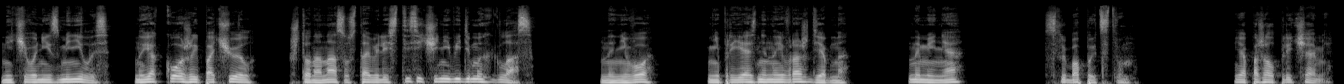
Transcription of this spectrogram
Ничего не изменилось, но я кожей почуял, что на нас уставились тысячи невидимых глаз. На него неприязненно и враждебно. На меня с любопытством. Я пожал плечами.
